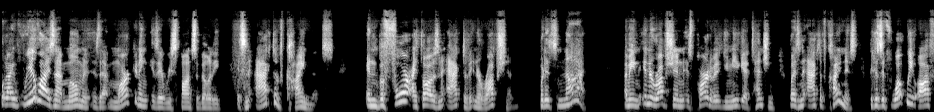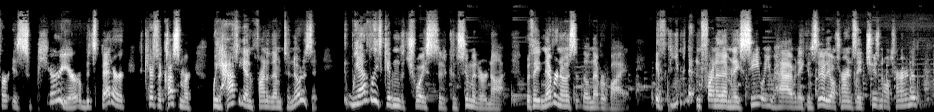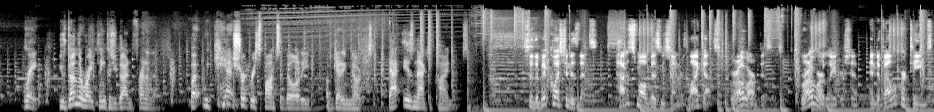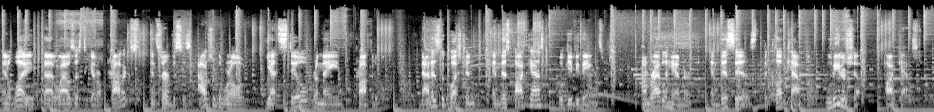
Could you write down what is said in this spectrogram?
what I realized in that moment is that marketing is a responsibility. It's an act of kindness. And before I thought it was an act of interruption, but it's not. I mean, interruption is part of it. You need to get attention, but it's an act of kindness because if what we offer is superior, or it's better, it cares the customer, we have to get in front of them to notice it. We have to at least give them the choice to consume it or not. But if they never notice it, they'll never buy it. If you get in front of them and they see what you have and they consider the alternatives, they choose an alternative, great. You've done the right thing because you got in front of them. But we can't shirk responsibility of getting noticed. That is an act of kindness. So the big question is this How do small business owners like us grow our business, grow our leadership, and develop our teams in a way that allows us to get our products and services out to the world, yet still remain profitable? That is the question, and this podcast will give you the answers. I'm Bradley Hamner, and this is the Club Capital Leadership Podcast.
